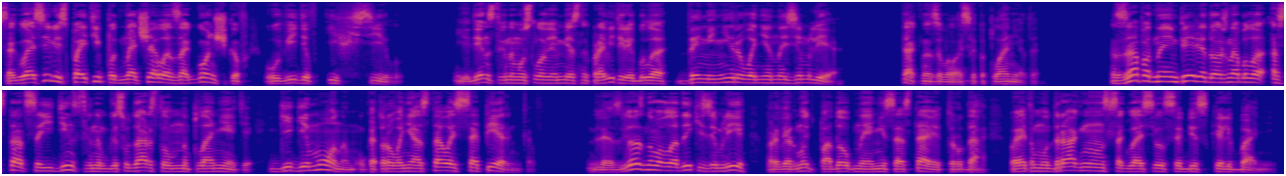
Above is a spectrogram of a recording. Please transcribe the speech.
Согласились пойти под начало загонщиков, увидев их силу. Единственным условием местных правителей было доминирование на Земле. Так называлась эта планета. Западная империя должна была остаться единственным государством на планете, гегемоном, у которого не осталось соперников. Для звездного владыки Земли провернуть подобное не составит труда, поэтому Драгнан согласился без колебаний.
